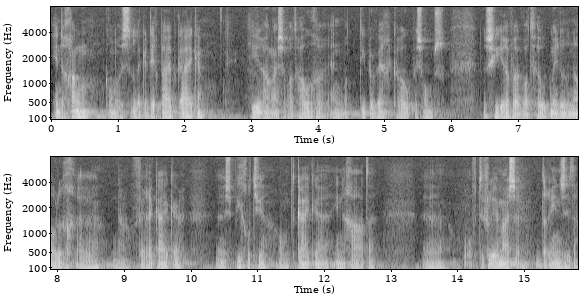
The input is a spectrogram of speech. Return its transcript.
in de gang konden we ze lekker dichtbij bekijken. Hier hangen ze wat hoger en wat dieper weggekropen soms. Dus hier hebben we wat hulpmiddelen nodig. Uh, nou, verrekijker, uh, spiegeltje om te kijken in de gaten of de vleermuizen erin zitten.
